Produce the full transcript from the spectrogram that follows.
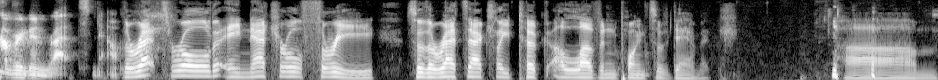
covered in rats now. The rats rolled a natural three, so the rats actually took eleven points of damage. um,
